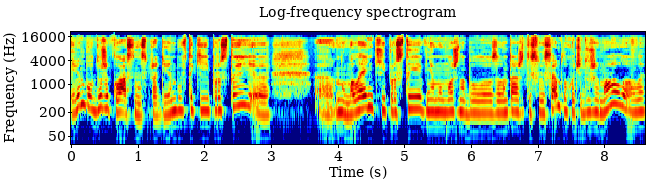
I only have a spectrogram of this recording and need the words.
і він був дуже класний, насправді. Він був такий простий. Е, е, ну, Маленький, простий, в ньому можна було завантажити свої семпли, хоч і дуже мало, але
